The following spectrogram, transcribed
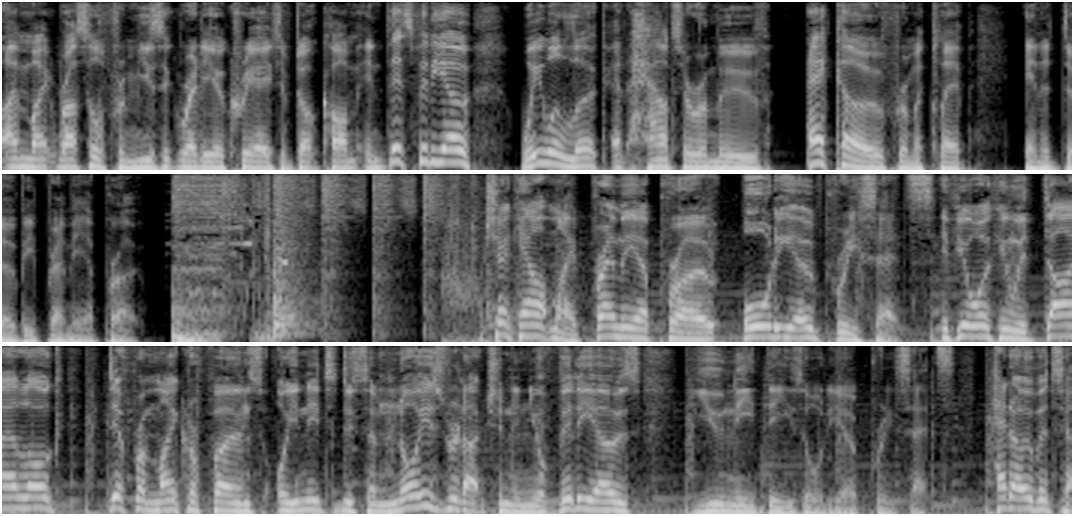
I'm Mike Russell from musicradiocreative.com. In this video, we will look at how to remove echo from a clip in Adobe Premiere Pro. Check out my Premiere Pro audio presets. If you're working with dialogue, different microphones, or you need to do some noise reduction in your videos, you need these audio presets. Head over to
